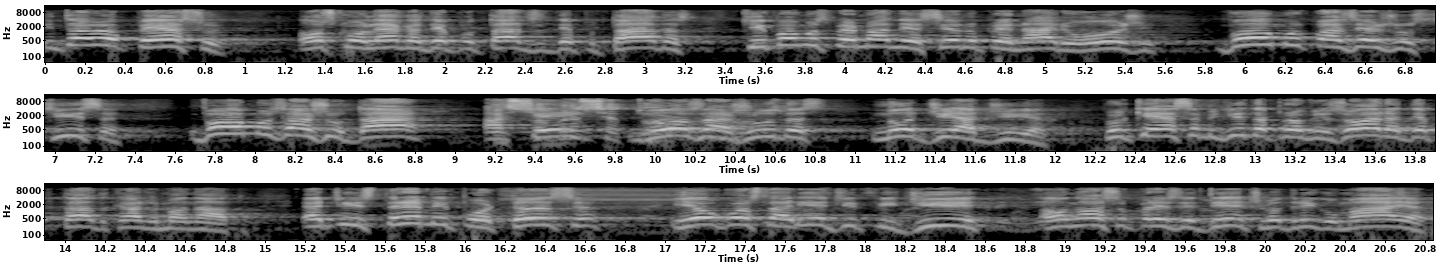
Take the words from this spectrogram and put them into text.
Então eu peço aos colegas deputados e deputadas que vamos permanecer no plenário hoje, vamos fazer justiça, vamos ajudar a quem nos ajuda no dia a dia. Porque essa medida provisória, deputado Carlos Manato, é de extrema importância e eu gostaria de pedir ao nosso presidente Rodrigo Maia,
